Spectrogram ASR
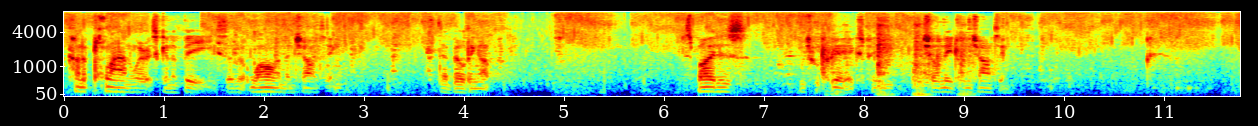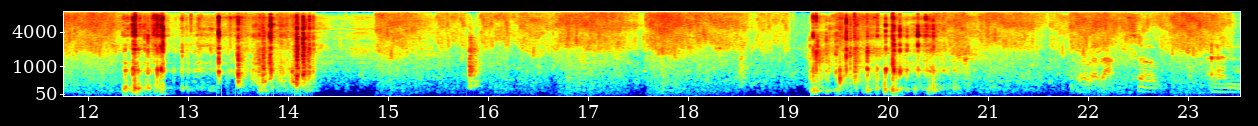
I kind of plan where it's going to be so that while I'm enchanting, they're building up spiders, which will create XP, which I'll need for enchanting. So, um,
